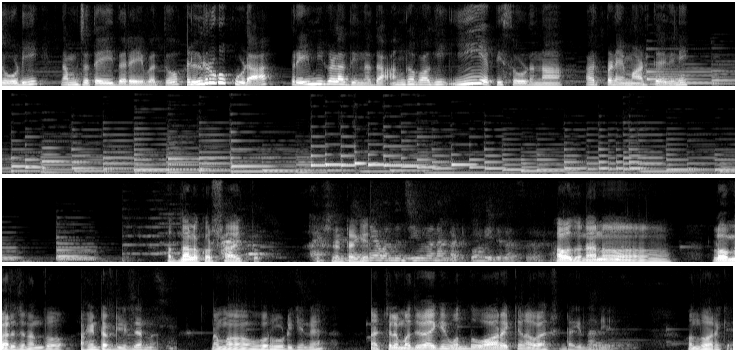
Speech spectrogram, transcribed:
ಜೋಡಿ ನಮ್ಮ ಜೊತೆ ಇದ್ದಾರೆ ಇವತ್ತು. ಎಲ್ರಿಗೂ ಕೂಡ ಪ್ರೇಮಿಗಳ ದಿನದ ಅಂಗವಾಗಿ ಈ ಎಪಿಸೋಡನ್ನು ಅರ್ಪಣೆ ಮಾಡ್ತಾ ಇದ್ದೀನಿ. ಹದಿನಾಲ್ಕು ವರ್ಷ ಆಯಿತು ಆಕ್ಸಿಡೆಂಟಾಗಿ ಒಂದು ಜೀವನನ ಕಟ್ಕೊಂಡಿದ್ದೀರಾ ಸರ್ ಹೌದು ನಾನು ಲವ್ ಮ್ಯಾರೇಜ್ ನಂದು ಇಂಟರ್ ರಿಲಿಜನ್ ನಮ್ಮ ಊರು ಹುಡುಗಿನೇ. ಆ್ಯಕ್ಚುಲಿ ಮದುವೆ ಆಗಿ ಒಂದು ವಾರಕ್ಕೆ ನಾವು ಆಕ್ಸಿಡೆಂಟ್ ಆಗಿದ್ದು ನನಗೆ. ಒಂದು ವಾರಕ್ಕೆ.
